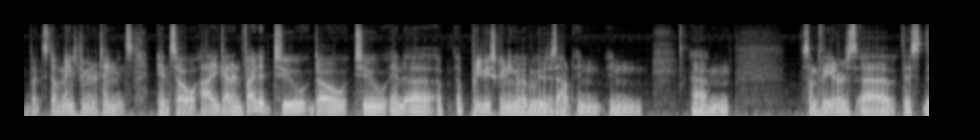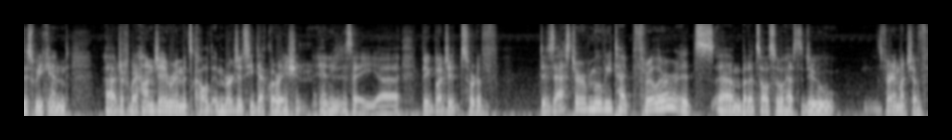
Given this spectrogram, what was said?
but still mainstream entertainments. And so I got invited to go to an, uh, a, a preview screening of a movie that is out in in um, some theaters uh, this this weekend. Uh, directed by Han Jae Rim. It's called Emergency Declaration, and it is a uh, big budget sort of disaster movie type thriller. It's um, but it's also has to do. It's very much of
